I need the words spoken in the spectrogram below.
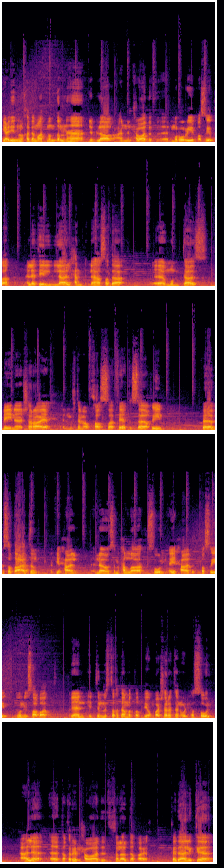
في عديد من الخدمات من ضمنها الإبلاغ عن الحوادث المرورية البسيطة التي لله الحمد لها صدى آه، ممتاز بين شرائح المجتمع وخاصة فئة السائقين فباستطاعتهم في حال لا سمح الله حصول أي حادث بسيط دون إصابات بأن يتم استخدام التطبيق مباشرة والحصول على آه، تقرير الحوادث خلال دقائق. كذلك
